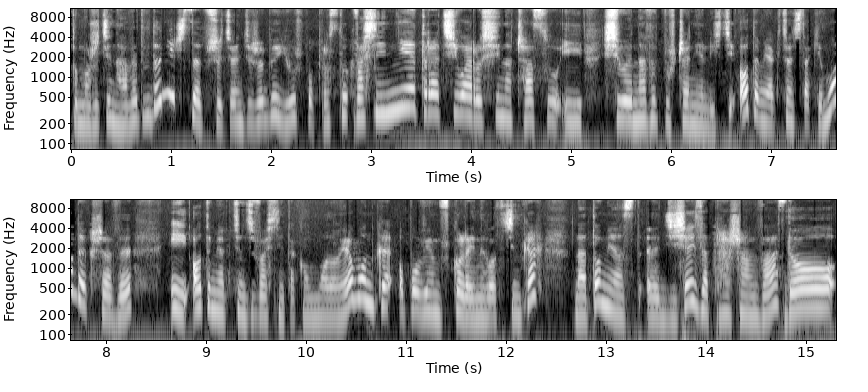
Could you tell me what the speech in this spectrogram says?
to możecie nawet w doniczce przyciąć, żeby już po prostu właśnie nie traciła roślina czasu i siły na wypuszczenie liści. O tym, jak ciąć takie młode krzewy i o tym, jak ciąć właśnie taką młodą jabłonkę, opowiem w kolejnych odcinkach. Natomiast e, dzisiaj zapraszam Was do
